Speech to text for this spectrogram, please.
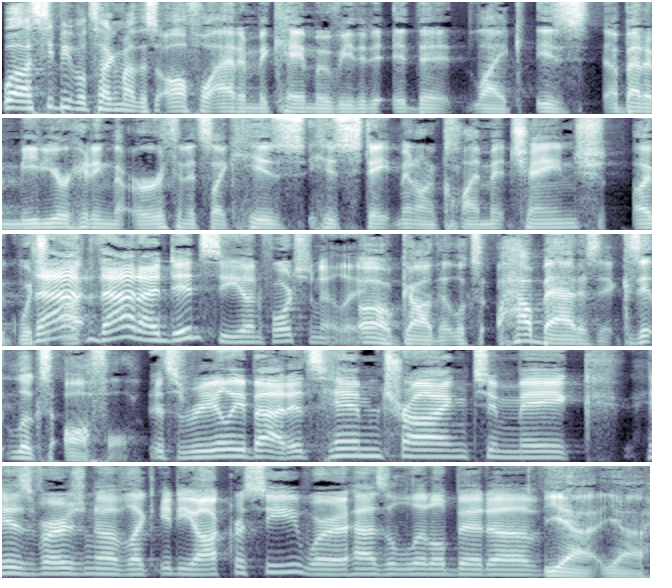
Well, I see people talking about this awful Adam McKay movie that that like is about a meteor hitting the Earth, and it's like his his statement on climate change, like which That I- that I did see, unfortunately. oh god, that looks. How bad is it? Because it looks awful. It's really bad. It's him trying to make his version of like Idiocracy, where it has a little bit of Yeah, yeah,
